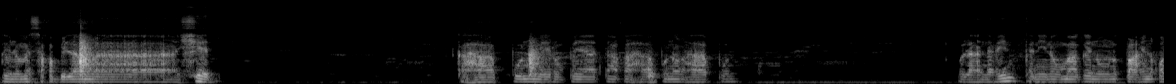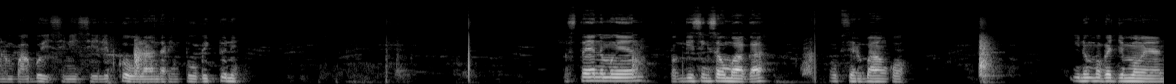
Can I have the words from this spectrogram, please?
Doon naman sa kabilang ah, shed. Kahapon, meron pa yata kahapon ng hapon. Wala na rin. Kanina umaga nung nagpakain ako ng baboy, sinisilip ko, wala na rin tubig dun eh. Basta yan ang mga yan. Paggising sa umaga, obserbahan ko inom agad yung mga yan.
